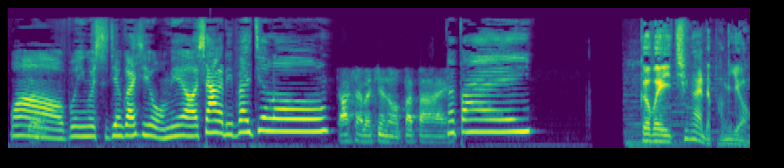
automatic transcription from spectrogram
哇，不因为时间关系，我们要下个礼拜见喽。大家下礼拜见喽，拜拜，拜拜。各位亲爱的朋友，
